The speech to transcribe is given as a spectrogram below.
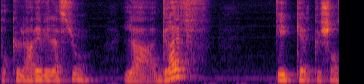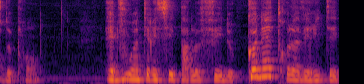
pour que la révélation, la greffe, ait quelque chance de prendre Êtes-vous intéressé par le fait de connaître la vérité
